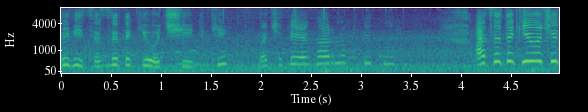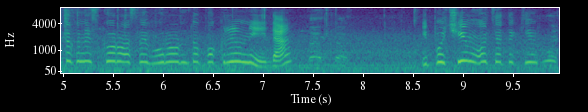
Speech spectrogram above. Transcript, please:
Дивіться, це такі очітки. Бачите, як гарно квітне. А це такий очіток низькорослий, ґрунтопокривний, так? Да? Так, так. І по чим оце такі Ось 8,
